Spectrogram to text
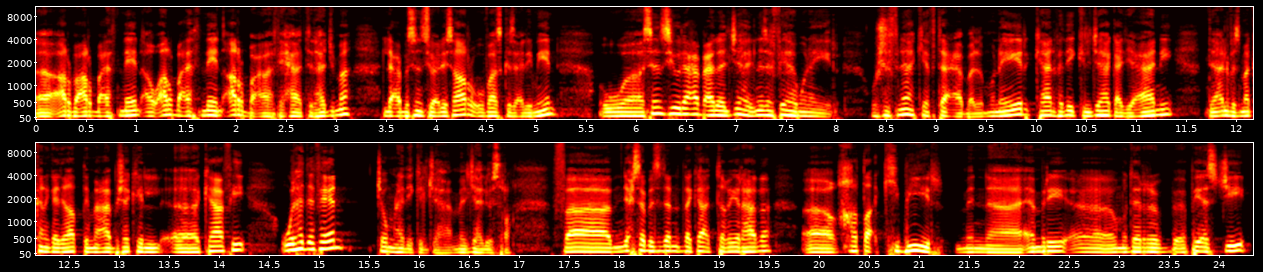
4 4 2 أو 4 2 4 في حالة الهجمة. لعب أسنسيو على اليسار وفاسكيز على اليمين. وأسنسيو لعب على الجهة اللي نزل فيها منير. وشفناه كيف تعب. المنير كان في ذيك الجهة قاعد يعاني. دان ألفيز ما كان قاعد يغطي معاه بشكل آه، كافي. والهدفين جو من هذيك الجهة من الجهة اليسرى. فيحسب لزيدان الذكاء التغيير هذا آه، خطأ كبير من آه، أمري آه، مدرب PSG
